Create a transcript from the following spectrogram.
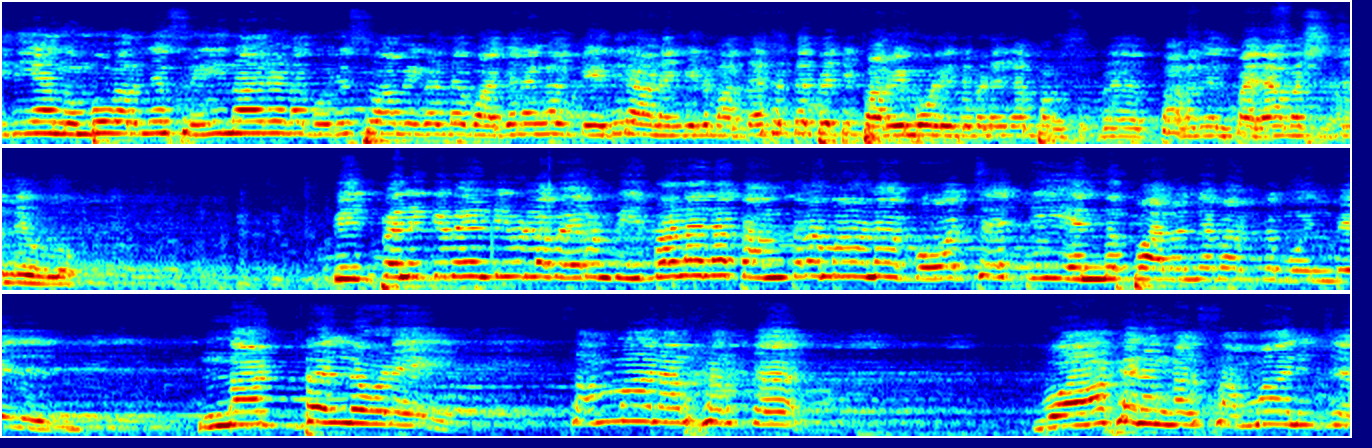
ഇത് ഞാൻ മുമ്പ് പറഞ്ഞ ശ്രീനാരായണ ഗുരുസ്വാമികളുടെ വചനങ്ങൾക്കെതിരാണെങ്കിലും അദ്ദേഹത്തെ പറ്റി പറയുമ്പോൾ ഇതിവിടെ ഞാൻ പറഞ്ഞ് പരാമർശിച്ചതേ ഉള്ളൂ. വിൽപ്പനയ്ക്ക് വേണ്ടിയുള്ള വെറും വിപണന തന്ത്രമാണ് ബോച്ചറ്റി എന്ന് പറഞ്ഞവർക്ക് മുൻപിൽ. നട്ടല്ലോടെ സമ്മാനാർഹർക്ക് വാഹനങ്ങൾ സമ്മാനിച്ച്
